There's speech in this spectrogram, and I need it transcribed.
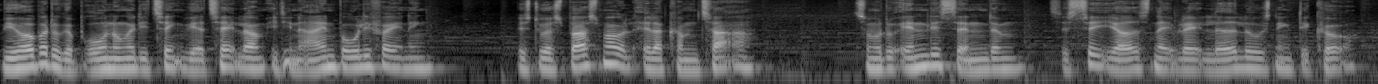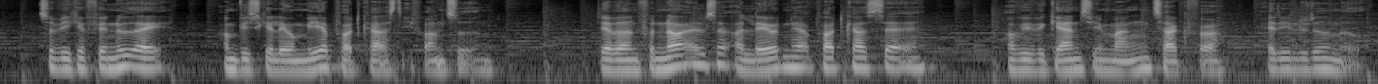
Vi håber, du kan bruge nogle af de ting, vi har talt om i din egen boligforening. Hvis du har spørgsmål eller kommentarer, så må du endelig sende dem til cj så vi kan finde ud af, om vi skal lave mere podcast i fremtiden. Det har været en fornøjelse at lave den her podcast-serie, og vi vil gerne sige mange tak for, at I lyttede med.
